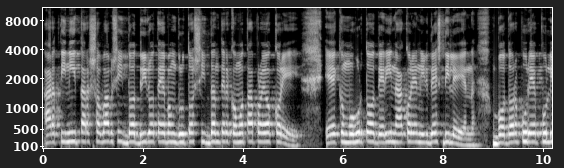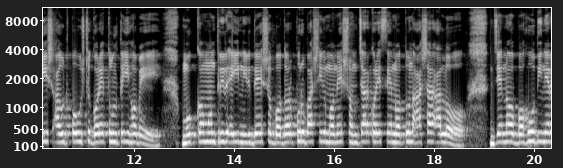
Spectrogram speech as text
আর তিনি তার স্বভাবসিদ্ধ দৃঢ়তা এবং দ্রুত সিদ্ধান্তের ক্ষমতা প্রয়োগ করে এক মুহূর্ত দেরি না করে নির্দেশ দিলেন। বদরপুরে পুলিশ আউটপোস্ট গড়ে তুলতেই হবে। মুখ্যমন্ত্রীর এই নির্দেশ বদরপুরবাসীর মনে সঞ্চার করেছে নতুন আশার আলো। যেন বহুদিনের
